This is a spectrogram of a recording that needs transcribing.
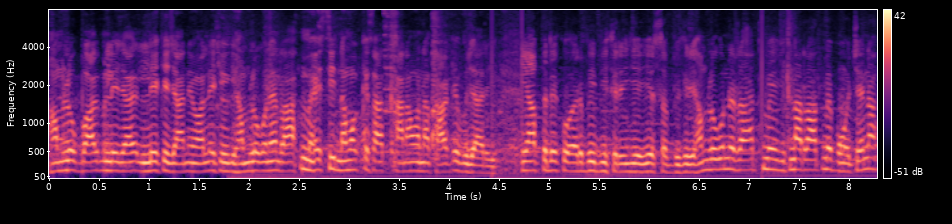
हम लोग बाद में ले जा, लेके जाने वाले हैं, क्योंकि हम लोगों ने रात में ऐसी नमक के साथ खाना वाना खा के गुजारी। यहाँ पे देखो अरबी बिक रही है, ये सब बिक रही है। हम लोगों ने रात में, जितना रात में पहुँचे ना,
